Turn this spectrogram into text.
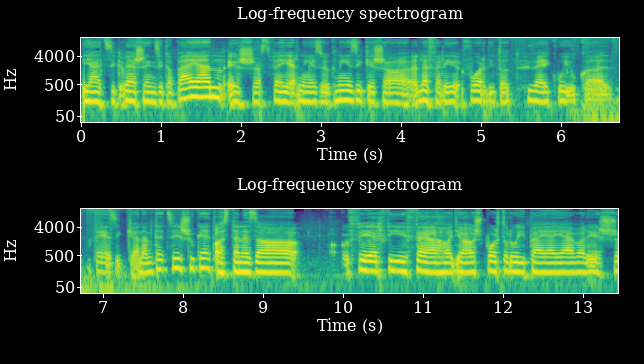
játszik, versenyzik a pályán, és ezt fehér nézők nézik, és a lefelé fordított hüvelykújukkal fejezik ki a nem tetszésüket. Aztán ez a férfi felhagyja a sportolói pályájával, és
